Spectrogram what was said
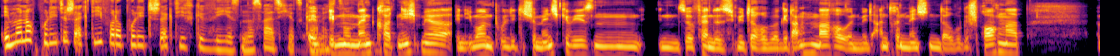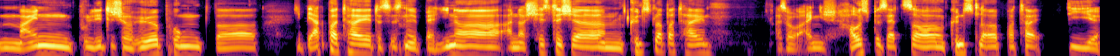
immer noch politisch aktiv oder politisch aktiv gewesen? Das weiß ich jetzt gar nicht. Im Moment gerade nicht mehr. Ich bin immer ein politischer Mensch gewesen, insofern, dass ich mir darüber Gedanken mache und mit anderen Menschen darüber gesprochen habe. Mein politischer Höhepunkt war die Bergpartei. Das ist eine Berliner anarchistische ähm, Künstlerpartei, also eigentlich Hausbesetzer Künstlerpartei, die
